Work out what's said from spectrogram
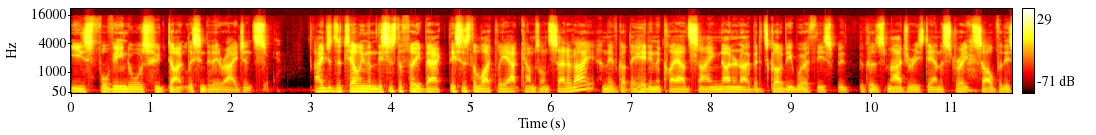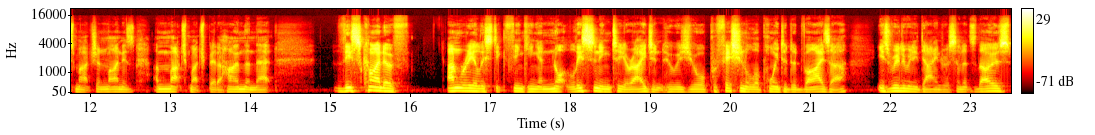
is for vendors who don't listen to their agents. Agents are telling them this is the feedback, this is the likely outcomes on Saturday, and they've got their head in the clouds saying, no, no, no, but it's got to be worth this because Marjorie's down the street sold for this much, and mine is a much, much better home than that. This kind of unrealistic thinking and not listening to your agent, who is your professional appointed advisor, is really, really dangerous. And it's those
